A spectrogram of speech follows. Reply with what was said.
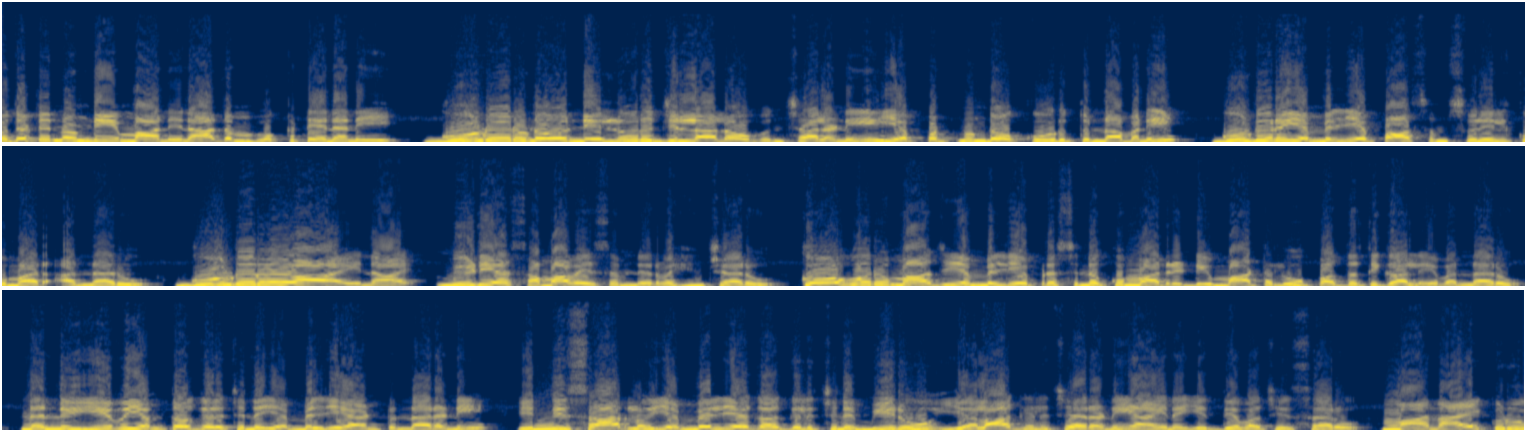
మొదటి నుండి మా నినాదం ఒక్కటేనని గూడూరును నెల్లూరు జిల్లాలో ఉంచాలని ఎప్పటి నుండో కోరుతున్నామని గూడూరు ఎమ్మెల్యే పాసం సునీల్ కుమార్ అన్నారు. గూడూరులో ఆయన మీడియా సమావేశం నిర్వహించారు. కోవూరు మాజీ ఎమ్మెల్యే ప్రసన్న కుమార్ రెడ్డి మాటలు పద్ధతిగా లేవన్నారు. నన్ను ఈవీఎంతో గెలిచిన ఎమ్మెల్యే అంటున్నారని ఇన్నిసార్లు ఎమ్మెల్యేగా గెలిచిన మీరు ఎలా గెలిచారని ఆయన ఎద్దేవా చేశారు. మా నాయకుడు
